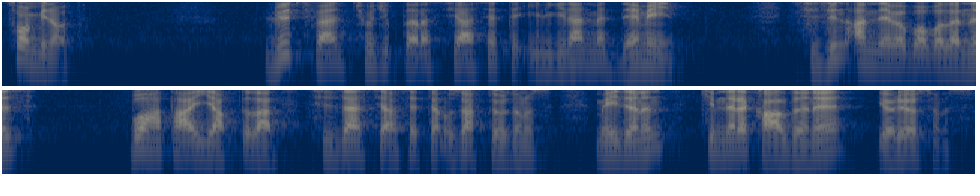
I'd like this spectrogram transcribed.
Son bir not. Lütfen çocuklara siyasetle ilgilenme demeyin. Sizin anne ve babalarınız bu hatayı yaptılar. Sizler siyasetten uzak durdunuz. Meydanın kimlere kaldığını görüyorsunuz.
